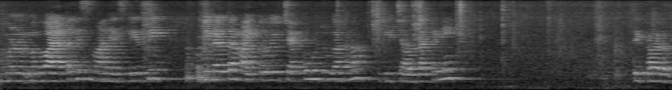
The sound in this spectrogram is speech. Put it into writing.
ਮੰਗਵਾਇਆ ਤਾਂ ਜੀ ਸਮਾਨ ਇਸ ਲਈ ਸੀ ਵੀ ਮੇਰੇ ਤਾਂ ਮਾਈਕ੍ਰੋਵੇਵ ਚੈੱਕ ਹੋ ਜਾਊਗਾ, ਹਨਾ, ਵੀ ਚੱਲਦਾ ਕਿ ਨਹੀਂ। ਤੇ ਪਰ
